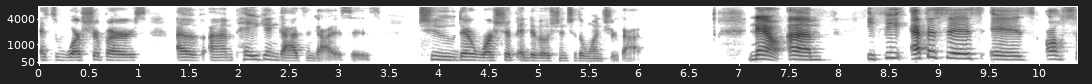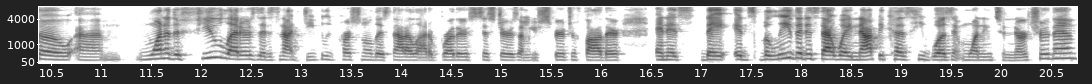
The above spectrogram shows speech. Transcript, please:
as worshipers of um, pagan gods and goddesses to their worship and devotion to the one true God. Now, um, Ephesus is also um, one of the few letters that is not deeply personal. There's not a lot of brothers, sisters. I'm your spiritual father, and it's they. It's believed that it's that way not because he wasn't wanting to nurture them,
